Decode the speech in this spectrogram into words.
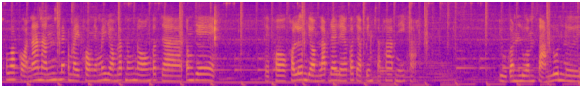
เพราะว่าก่อนหน้านั้นแม่กำไรทองยังไม่ยอมรับน้องๆก็จะต้องแยก แต่พอเขาเริ่มยอมรับได้แล้วก็จะเป็นสภาพนี้ค่ะ อยู่กันรวมสามรุ่นเลย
